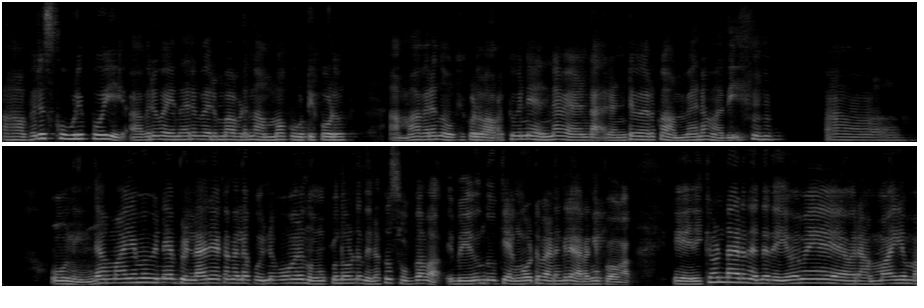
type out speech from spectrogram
അവർ സ്കൂളിൽ പോയി. അവർ വൈകുന്നേരം വരുമ്പോ അവിടുന്ന് അമ്മ കൂട്ടിക്കോളും. അമ്മ അവരെ നോക്കിക്കോളും. അവർക്ക് പിന്നെ എന്നെ വേണ്ട. രണ്ടുപേർക്കും അമ്മേനെ മതി. ഓ നിന്റെ അമ്മായിയമ്മ പിന്നെ പിള്ളേരെയൊക്കെ നല്ല പൊന്നുപോലെ നോക്കുന്നോണ്ട് നിനക്ക് സുഖമാ ബേഗും തൂക്കി എങ്ങോട്ട് വേണമെങ്കിലും ഇറങ്ങിപ്പോകാം. എനിക്കുണ്ടായിരുന്നു എന്റെ ദൈവമേ ഒരമ്മായിയമ്മ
